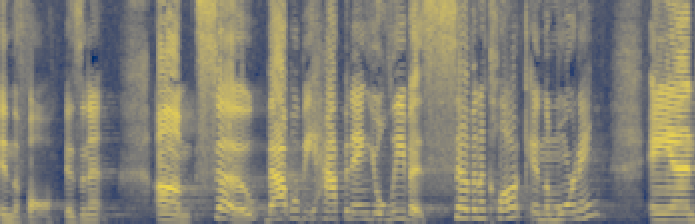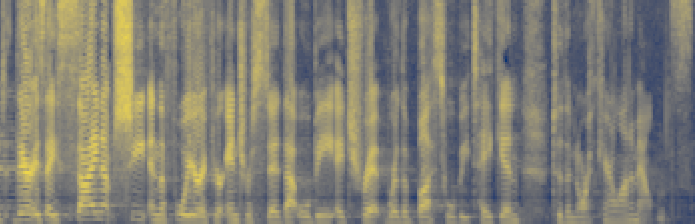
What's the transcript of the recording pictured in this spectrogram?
in the fall, isn't it? Um, so that will be happening. You'll leave at 7 o'clock in the morning. And there is a sign up sheet in the foyer if you're interested. That will be a trip where the bus will be taken to the North Carolina mountains.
